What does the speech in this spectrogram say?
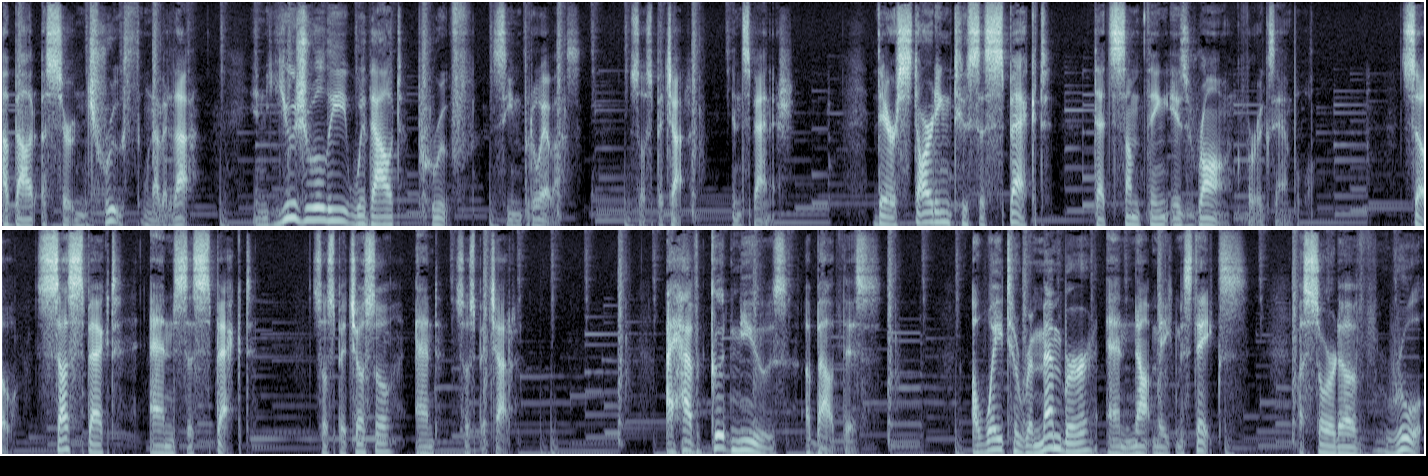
about a certain truth, una verdad, and usually without proof, sin pruebas, sospechar in Spanish. They're starting to suspect that something is wrong, for example. So, suspect and suspect, sospechoso and sospechar. I have good news about this. A way to remember and not make mistakes. A sort of rule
